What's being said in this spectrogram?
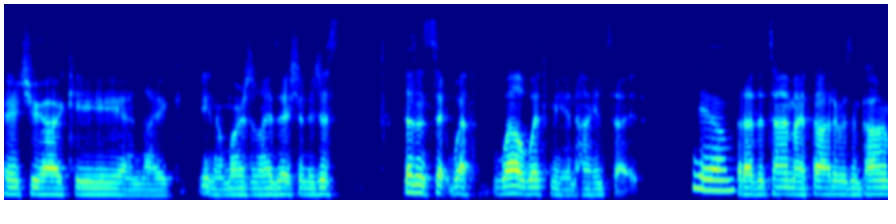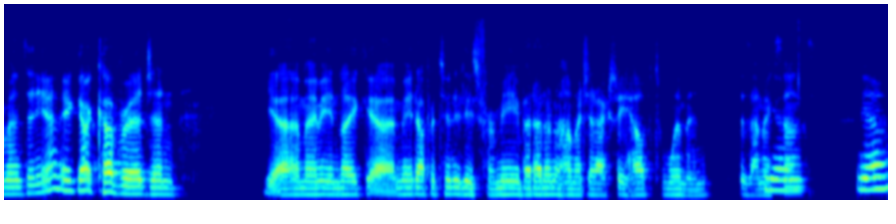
patriarchy and like you know marginalization it just doesn't sit with well with me in hindsight yeah. but at the time i thought it was empowerment and yeah it got coverage and yeah i mean like yeah it made opportunities for me but i don't know how much it actually helped women does that make Yeah. sense Yeah.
